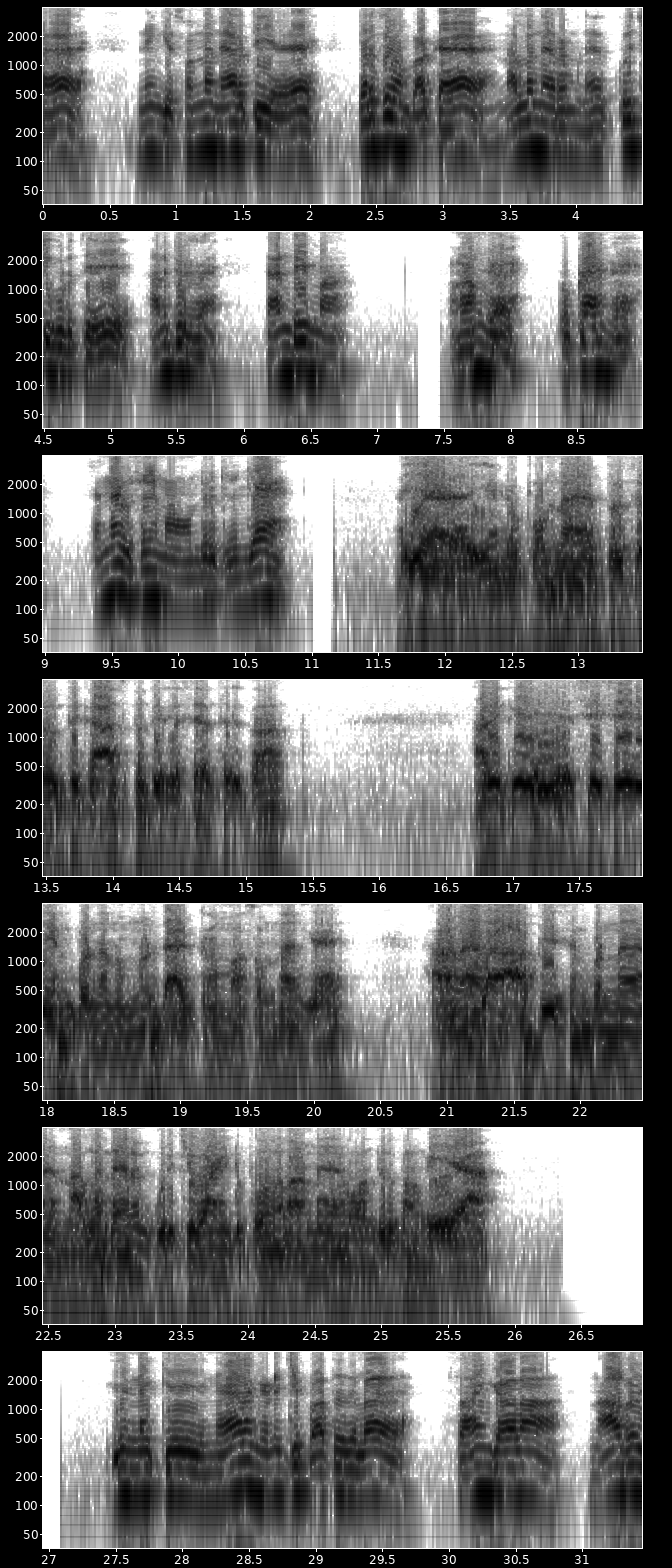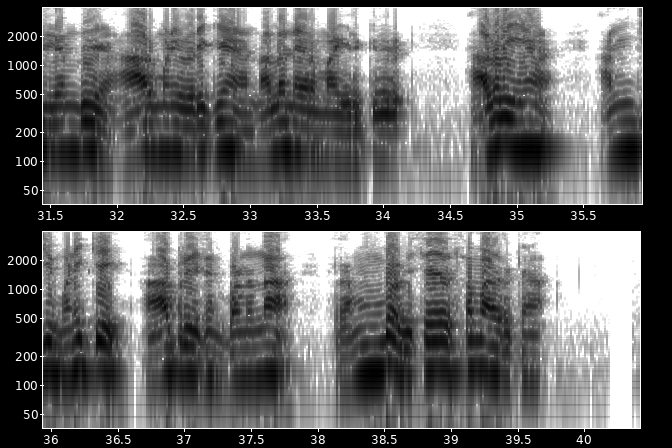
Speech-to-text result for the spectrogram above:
நீங்க சொன்ன நேரத்தையே பிரசவம் பார்க்க நல்ல நேரம்னு குறிச்சு கொடுத்து அனுப்பிடுறேன். நன்றிம்மா. வாங்க உட்காருங்க. என்ன விஷயமா வந்திருக்கீங்க? ஐயா எங்க பொண்ணை பிரசவத்துக்கு ஆஸ்பத்திரியில சேர்த்திருக்கோம். அதுக்கு சிசேரியன் பண்ணணும்னு டாக்டர் அம்மா சொன்னாங்க. அதனால ஆபரேஷன் பண்ண நல்ல நேரம் குறிச்சு வாங்கிட்டு போகலாம்னு வந்திருக்கோங்க ஐயா. இன்னைக்கு நேரம் கணிச்சு பார்த்ததுல சாயங்காலம் நாலரைல இருந்து ஆறு மணி வரைக்கும் நல்ல நேரமா இருக்கு. அதுலயும் அஞ்சு மணிக்கு ஆபரேஷன் பண்ணுனா ரொம்ப விசேஷமா இருக்கும்.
